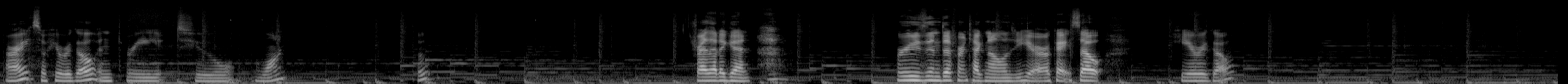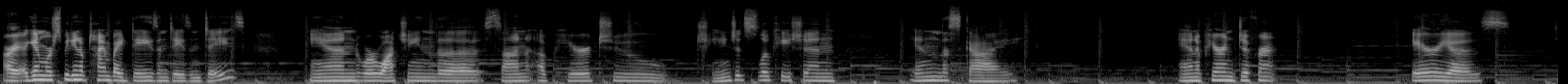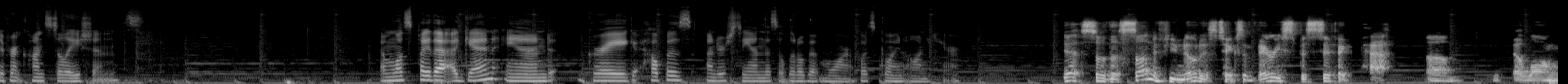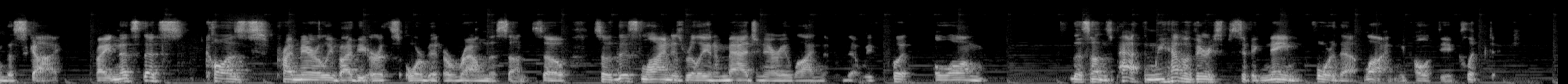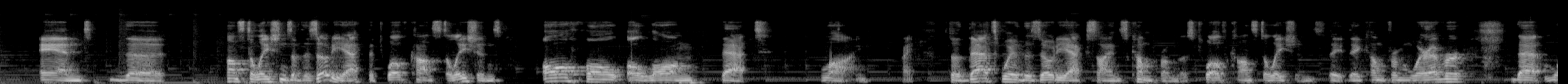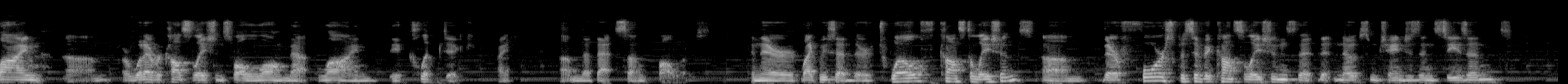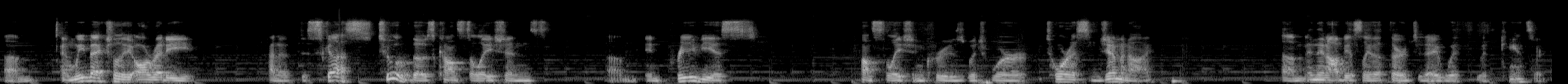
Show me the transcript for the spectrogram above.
All right, so here we go in three, two, one. Oh. Try that again. We're using different technology here. Okay, so here we go. All right, again, we're speeding up time by days and days and days. And we're watching the sun appear to change its location in the sky and appear in different areas, different constellations. And let's play that again. And Greg, help us understand this a little bit more. What's going on here? Yeah, so the sun, if you notice, takes a very specific path um, along the sky, right? And that's that's caused primarily by the Earth's orbit around the sun. So so this line is really an imaginary line that, that we've put along the sun's path, and we have a very specific name for that line. We call it the ecliptic. And the constellations of the zodiac, the 12 constellations, all fall along that line, right? So that's where the zodiac signs come from, those 12 constellations. They, they come from wherever that line um, or whatever constellations fall along that line, the ecliptic, right? Um, that that sun follows. And there, like we said, there are 12 constellations. Um, there are four specific constellations that, that note some changes in seasons. Um, and we've actually already kind of discussed two of those constellations um, in previous constellation crews, which were Taurus and Gemini. Um, and then obviously the third today with, with Cancer.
